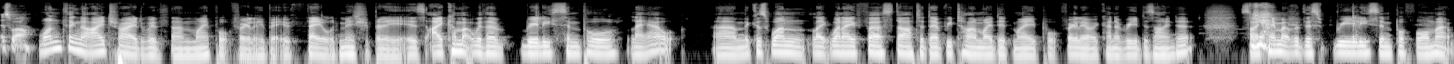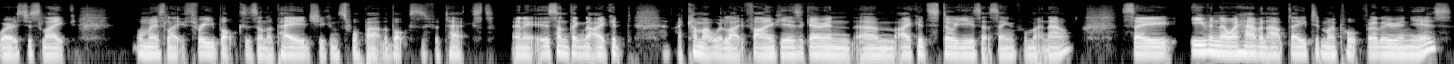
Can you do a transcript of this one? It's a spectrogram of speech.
as well one thing that i tried with um, my portfolio but it failed miserably is i come up with a really simple layout um, because one like when I first started, every time I did my portfolio, I kind of redesigned it. So yeah. I came up with this really simple format where it's just like almost like three boxes on a page. You can swap out the boxes for text, and it is something that I could I come up with like five years ago, and um, I could still use that same format now. So even though I haven't updated my portfolio in years,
